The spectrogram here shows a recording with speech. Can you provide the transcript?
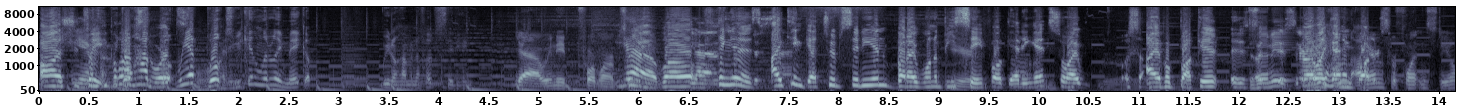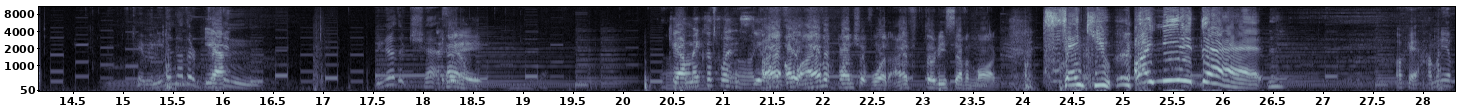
Uh, should Yeah. Wait, we people don't have have. swords? we have books. We can literally make a. We don't have enough obsidian. Yeah, we need four more. obsidian. Yeah, well, Yeah, the thing is, what I can get to obsidian, but I want to be Here. safe while getting it, so I, so I have a bucket. Is, Does any, is there like anyone any have an iron for flint and steel? Okay, we need another Yeah. freaking. We need another chest. Hey. Okay, I'll make the flint and steel. I, oh, I have a bunch of wood. I have 37 log. Thank you. I needed that. Okay, how many? Have,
